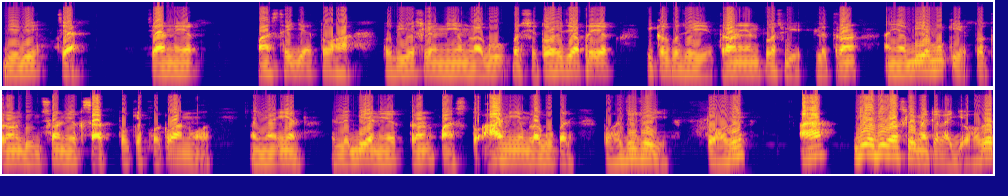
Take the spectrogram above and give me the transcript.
બે બે, ચાર. ચાર ને એક, પાંચ થઈ ગયા, તો હા, તો દિવાસળીનો નિયમ લાગુ પડશે. તો હજી આપણે એક વિકલ્પ જોઈએ. ત્રણ એન પ્લસ બે, એટલે ત્રણ અહીંયા બે મૂકીએ, તો ત્રણ દૂન છ એક સાત. તો કે ખોટો આનું આવે અહીંયા એન એટલે બે ને એક, ત્રણ, પાંચ. તો આ નિયમ લાગુ પડે. તો હજી જોઈએ. તો હવે આ બે દિવસળી માટે લાગ્યો. હવે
